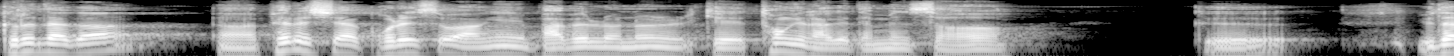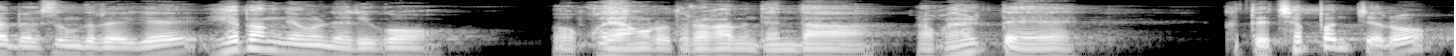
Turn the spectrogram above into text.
그러다가 어, 페르시아 고레스 왕이 바벨론을 이렇게 통일하게 되면서 그 유다 백성들에게 해방령을 내리고 어, 고향으로 돌아가면 된다라고 할 때 그때 첫 번째로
